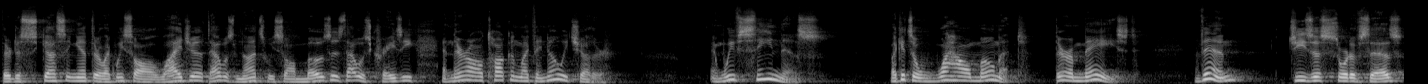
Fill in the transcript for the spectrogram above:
they're discussing it. They're like, We saw Elijah, that was nuts. We saw Moses, that was crazy. And they're all talking like they know each other. And we've seen this. Like it's a wow moment. They're amazed. Then Jesus sort of says,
